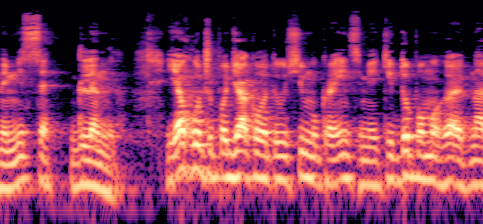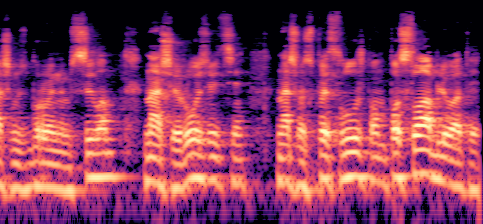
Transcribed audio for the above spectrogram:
не місце для них. Я хочу подякувати усім українцям, які допомагають нашим збройним силам, нашій розвідці, нашим спецслужбам послаблювати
